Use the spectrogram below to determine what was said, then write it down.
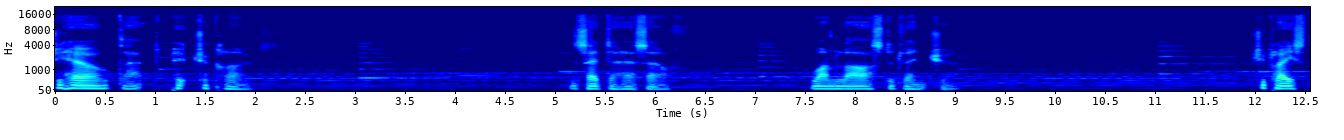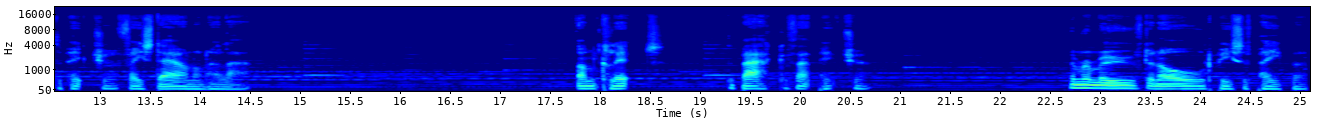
She held that picture close and said to herself, one last adventure. She placed the picture face down on her lap, unclipped the back of that picture, and removed an old piece of paper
